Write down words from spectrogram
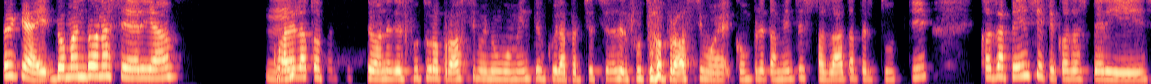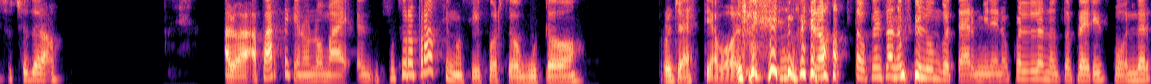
ok, domandona seria. Mm. Qual è la tua percezione del futuro prossimo in un momento in cui la percezione del futuro prossimo è completamente sfasata per tutti? Cosa pensi e che cosa speri succederà? Allora, a parte che non ho mai... Eh, futuro prossimo sì, forse ho avuto progetti a volte, però sto pensando più a lungo termine, no? quello non saprei rispondere.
